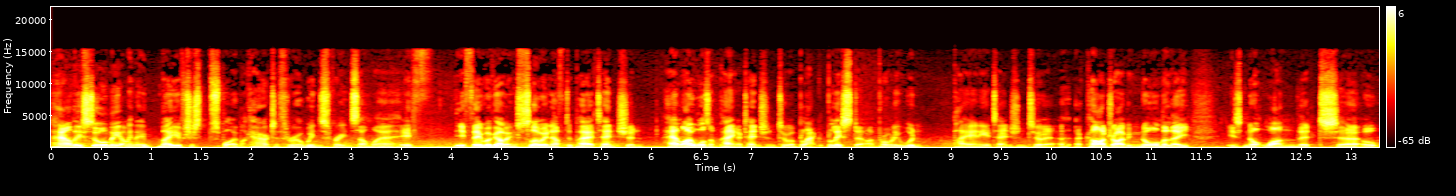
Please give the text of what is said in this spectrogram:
how they saw me. I mean, they may have just spotted my character through a windscreen somewhere. If if they were going slow enough to pay attention, hell, I wasn't paying attention to a black Blista. I probably wouldn't pay any attention to it. A, a car driving normally is not one that uh, oh,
